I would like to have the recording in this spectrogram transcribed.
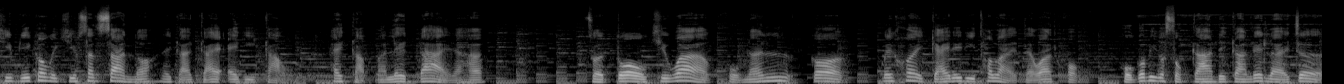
คลิปนี้ก็เป็นคลิปสั้นๆ เนาะในการไกด์ ID เก่า ให้กลับมาเล่นได้นะครับ ส่วนตัวคิดว่าผมนั้นก็ไม่ค่อยไกด์ได้ดีเท่าไหร่ แต่ว่าผมผมก็มีประสบการณ์ในการเล่นไลเจอร์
